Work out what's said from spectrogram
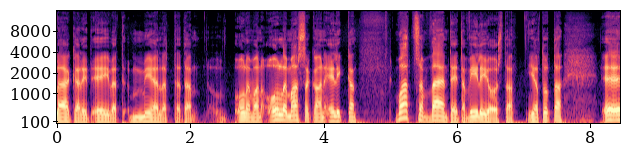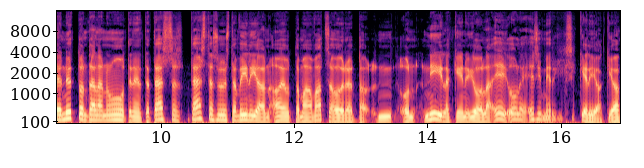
lääkärit eivät miellä tätä olevan olemassakaan. Eli vatsan väänteitä viljoista. Ja tota, e, nyt on tällainen uutinen, että tässä, tästä syystä viljan aiheuttamaa vatsaoireutta n- on niilläkin, joilla ei ole esimerkiksi keliakia.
